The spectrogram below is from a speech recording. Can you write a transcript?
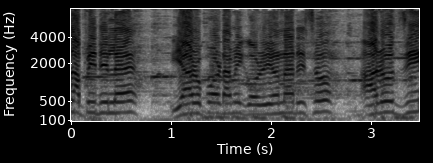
জাপি দিলে ইয়াৰ ওপৰত আমি গৰিহণা দিছোঁ। আৰু যি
